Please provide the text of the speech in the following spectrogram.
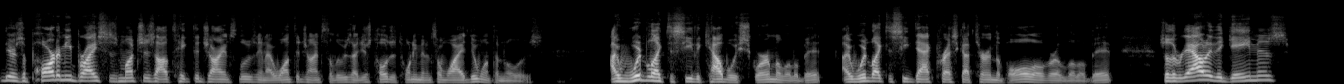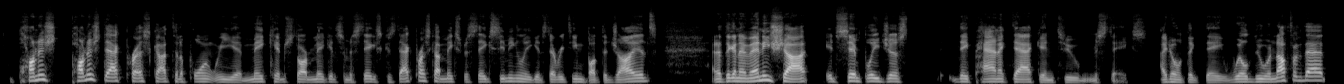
There's a part of me, Bryce, as much as I'll take the Giants losing, I want the Giants to lose. I just told you 20 minutes on why I do want them to lose. I would like to see the Cowboys squirm a little bit. I would like to see Dak Prescott turn the ball over a little bit. So the reality of the game is punish punish Dak Prescott to the point where you make him start making some mistakes because Dak Prescott makes mistakes seemingly against every team but the Giants. And if they're gonna have any shot, it's simply just they panic Dak into mistakes. I don't think they will do enough of that.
